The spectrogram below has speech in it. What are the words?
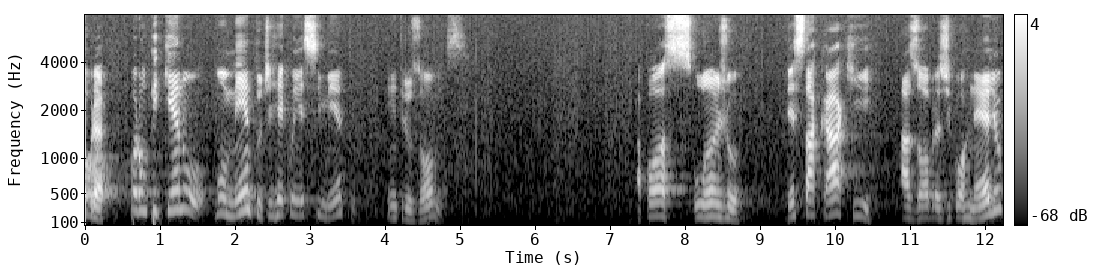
obra por um pequeno momento de reconhecimento entre os homens. Após o anjo destacar aqui as obras de Cornélio,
